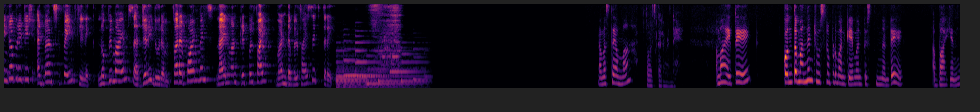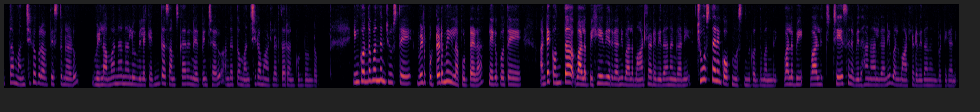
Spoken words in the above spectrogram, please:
Indo British advanced pain clinic నొప్పి మాయం surgery దూరం for appointments nine one triple five one double five six three నమస్తే అమ్మా. నమస్కారం అండి. అమ్మా అయితే కొంతమందిని చూసినప్పుడు మనకి ఏమనిపిస్తుందంటే అబ్బా ఎంత మంచిగా ప్రవర్తిస్తున్నాడు. వీళ్ళ అమ్మా నాన్నలు వీళ్ళకి ఎంత సంస్కారం నేర్పించారు అందరితో మంచిగా మాట్లాడతారు అనుకుంటూ ఉంటాం. ఇంకొంతమందిని చూస్తే వీడు పుట్టడమే ఇలా పుట్టాడా? లేకపోతే అంటే కొంత వాళ్ళ బిహేవియర్ కానీ వాళ్ళ మాట్లాడే విధానం కానీ చూస్తేనే కోపం వస్తుంది కొంతమంది. వాళ్ళ బి వాళ్ళు చేసిన విధానాలు కానీ వాళ్ళు మాట్లాడే విధానాలు బట్టి కానీ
